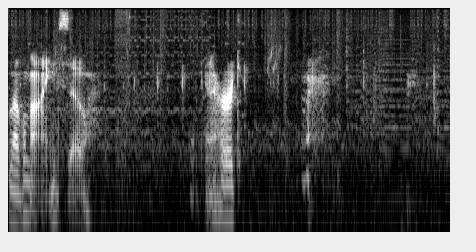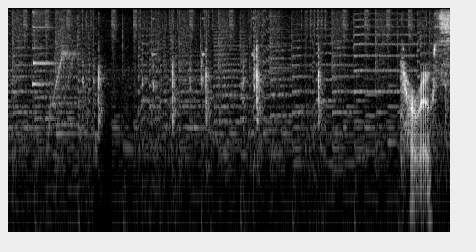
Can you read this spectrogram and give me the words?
level 9, so it's gonna hurt. Tauros.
